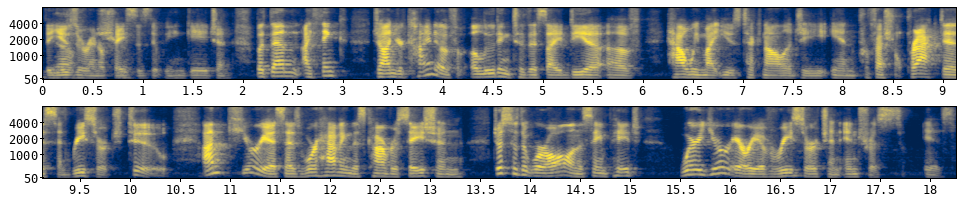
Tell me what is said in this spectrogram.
the yeah, user interfaces sure. that we engage in. But then I think, Jon, you're kind of alluding to this idea of how we might use technology in professional practice and research too. I'm curious as we're having this conversation, just so that we're all on the same page, where your area of research and interests is.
